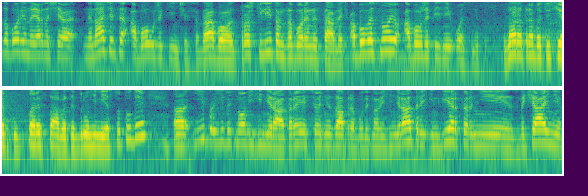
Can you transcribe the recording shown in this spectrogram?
Заборів, мабуть, ще не начався або вже кінчився. Да? Бо трошки літом забори не ставлять. Або весною, або вже пізній осінню. Зараз треба цю сітку переставити в друге місто туди. і приїдуть нові генератори. Сьогодні-завтра будуть нові генератори, інверторні, звичайні.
